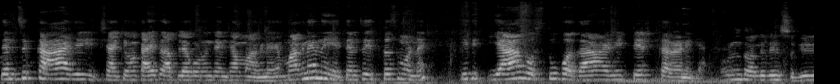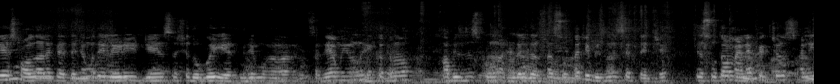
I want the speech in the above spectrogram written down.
त्यांचे काय आहे इच्छा किंवा काय आपल्याकडून त्यांच्या मागण्या आहे? मागण्या नाही आहे त्यांचं इतकंच म्हणणं आहे की या वस्तू बघा आणि टेस्ट करा आणि घ्या. आतापर्यंत आलेले सगळे जे स्टॉल आहेत त्याच्यामध्ये लेडीज जेंट्स असे दोघंही आहेत. म्हणजे सगळ्या मिळून एकत्र हा बिझनेस पूर्ण हँडल करतात. स्वतःचे बिझनेस आहेत त्यांचे. ते स्वतः मॅन्युफॅक्चर्स आणि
